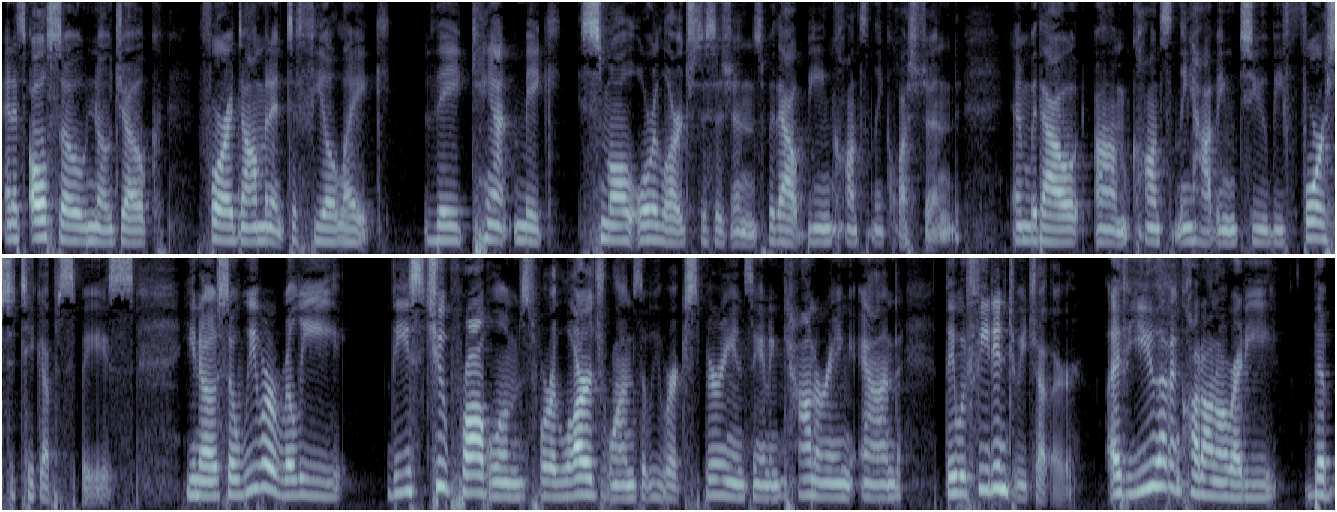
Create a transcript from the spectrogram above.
And it's also no joke for a dominant to feel like they can't make small or large decisions without being constantly questioned and without um, constantly having to be forced to take up space. You know, so we were really these two problems were large ones that we were experiencing and encountering, and they would feed into each other. If you haven't caught on already, the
